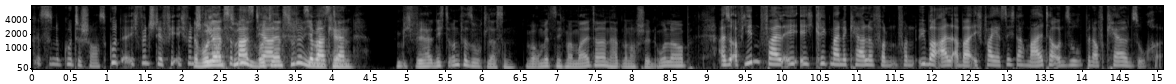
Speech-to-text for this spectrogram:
das ist eine gute Chance. Gut, ich wünsche dir viel. Ich ja, wünsche wo, dir und lernst du denn, wo Sebastian. lernst du denn Sebastian. jemanden kennen? Ich will halt nichts unversucht lassen. Warum jetzt nicht mal Malta? Da hat man noch schön Urlaub. Also auf jeden Fall, ich, ich kriege meine Kerle von, von überall, aber ich fahre jetzt nicht nach Malta und such, bin auf Kerlensuche.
